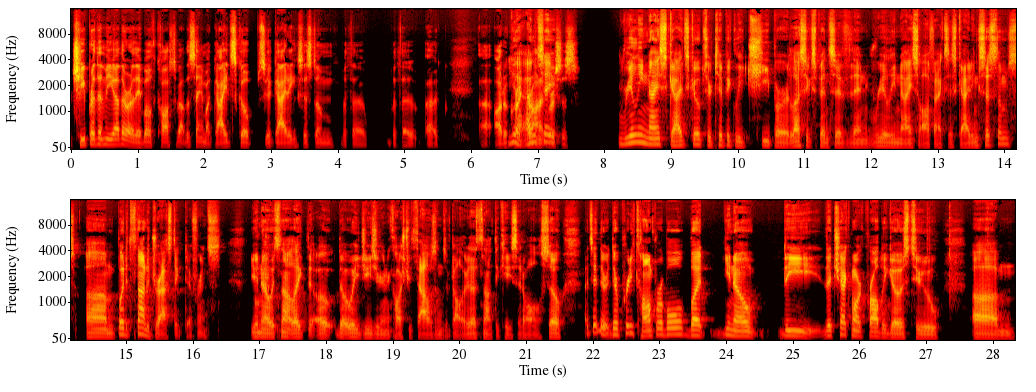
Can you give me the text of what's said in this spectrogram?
cheaper than the other? Or are they both cost about the same? A guide scope, a guiding system with a with a, a, a autocorrector yeah, on it versus really nice guide scopes are typically cheaper, less expensive than really nice off-axis guiding systems. Um, but it's not a drastic difference. You know, it's not like the o, the OAGs are going to cost you thousands of dollars. That's not the case at all. So I'd say they're they're pretty comparable, but you know, the the check mark probably goes to um,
